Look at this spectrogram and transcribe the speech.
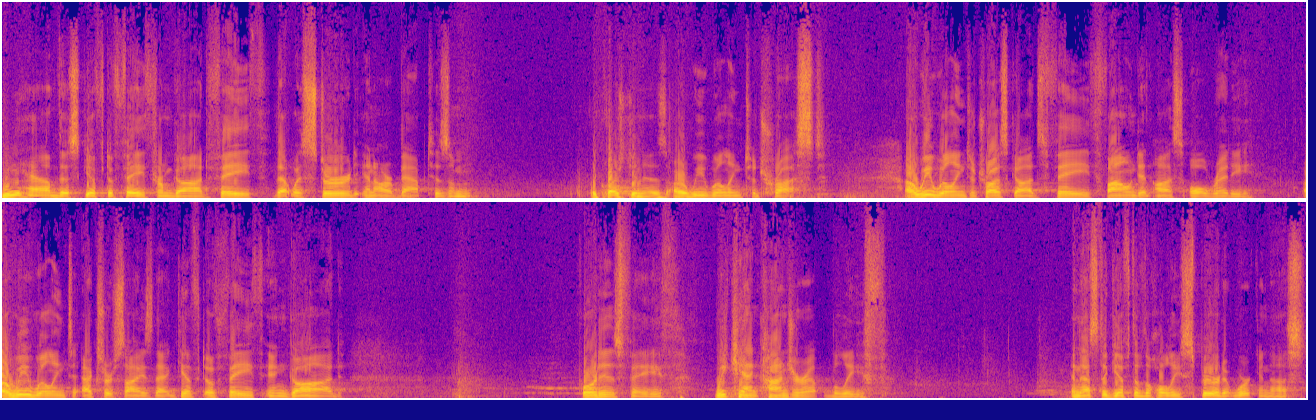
We have this gift of faith from God, faith that was stirred in our baptism. The question is are we willing to trust? Are we willing to trust God's faith found in us already? Are we willing to exercise that gift of faith in God? For it is faith. We can't conjure up belief. And that's the gift of the Holy Spirit at work in us.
